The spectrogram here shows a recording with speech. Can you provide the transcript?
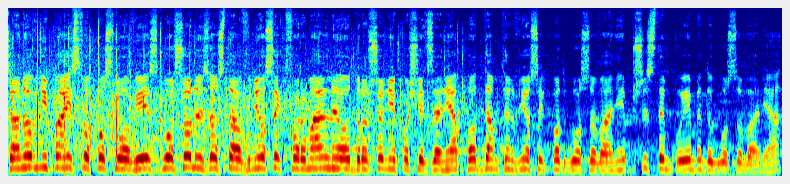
Szanowni państwo posłowie, zgłoszony został wniosek formalny o odroczenie posiedzenia. Poddam ten wniosek pod głosowanie. Przystępujemy do głosowania.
